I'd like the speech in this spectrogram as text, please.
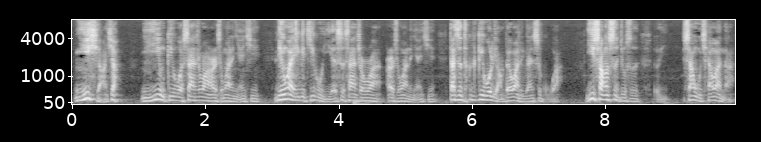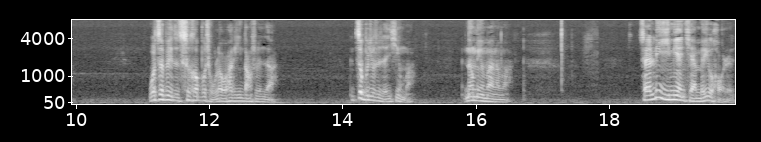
你想象，你硬给我三十万、二十万的年薪，另外一个机构也是三十万、二十万的年薪，但是他给我两百万的原始股啊，一上市就是三五千万的，我这辈子吃喝不愁了，我还给你当孙子？这不就是人性吗？能明白了吗？在利益面前没有好人，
